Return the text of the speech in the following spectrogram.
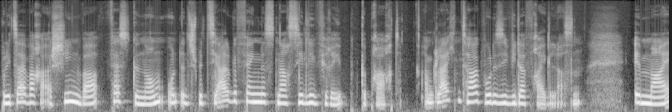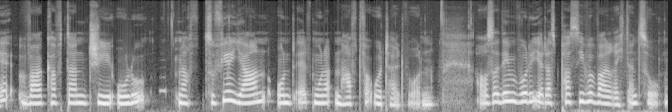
Polizeiwache erschienen war, festgenommen und ins Spezialgefängnis nach Silivri gebracht. Am gleichen Tag wurde sie wieder freigelassen. Im Mai war Kaftanci Olu nach zu vier Jahren und elf Monaten Haft verurteilt worden. Außerdem wurde ihr das passive Wahlrecht entzogen.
